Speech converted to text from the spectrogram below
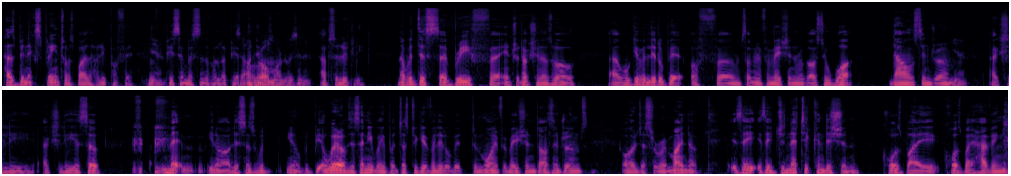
has been explained to us by the Holy Prophet, yeah. peace and blessings of Allah be upon role model, isn't it? Absolutely. Now, with this uh, brief uh, introduction as well, uh, we'll give a little bit of um, some information in regards to what Down syndrome Yeah, actually actually is. So, you know, our listeners would you know would be aware of this anyway. But just to give a little bit more information, Down syndrome's, or just a reminder, is a is a genetic condition caused by caused by having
